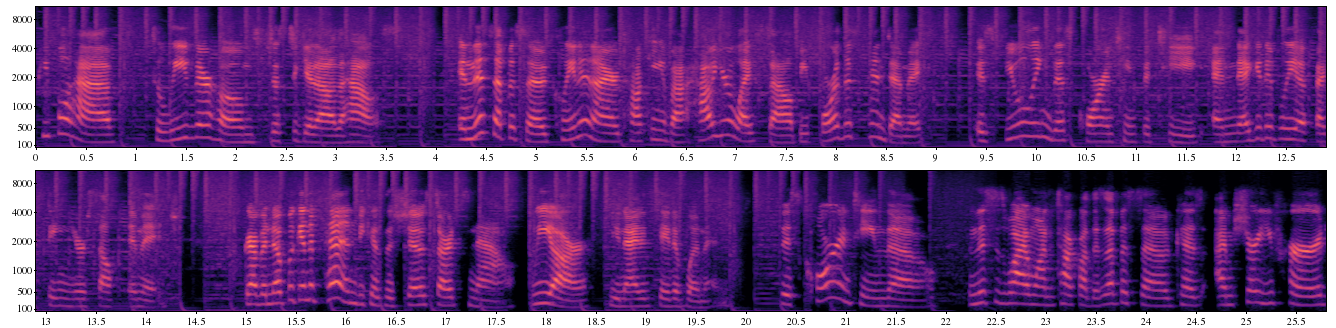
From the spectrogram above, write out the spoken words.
people have to leave their homes just to get out of the house. In this episode, Kalina and I are talking about how your lifestyle before this pandemic is fueling this quarantine fatigue and negatively affecting your self image. Grab a notebook and a pen because the show starts now. We are United State of Women. This quarantine, though, and this is why I wanted to talk about this episode because I'm sure you've heard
